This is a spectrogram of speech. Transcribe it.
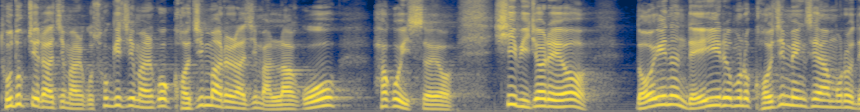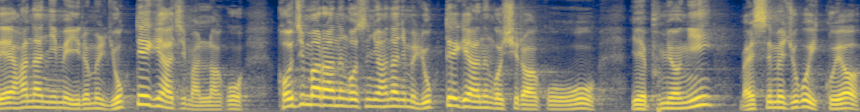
도둑질 하지 말고 속이지 말고 거짓말을 하지 말라고 하고 있어요. 12절에요. 너희는 내 이름으로 거짓 맹세함으로 내 하나님의 이름을 욕되게 하지 말라고 거짓말하는 것은요 하나님을 욕되게 하는 것이라고 예 분명히 말씀해 주고 있고요.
